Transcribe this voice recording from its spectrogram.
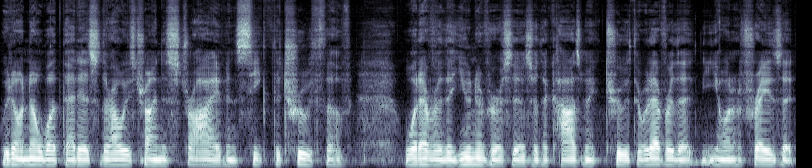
we don't know what that is. So they're always trying to strive and seek the truth of whatever the universe is or the cosmic truth or whatever that you want to phrase it.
